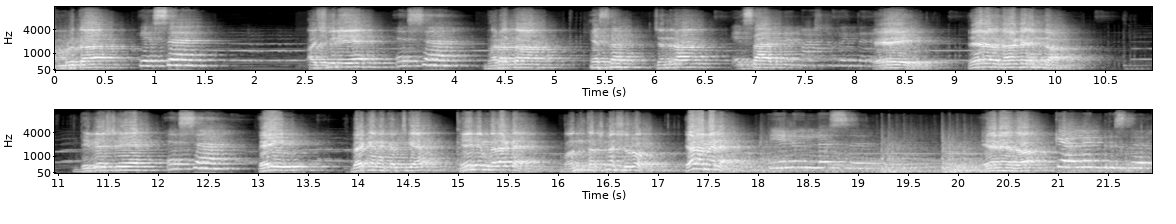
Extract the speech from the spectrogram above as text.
Amrita? Yes sir Ashwini? Yes sir Bharat? Yes sir Chandra? Yes sir. Master ಬೈತಾರೆ. ಏಯ್ ಏನದು ಗಲಾಟೆ ನಿಮ್ದ? ದಿವ್ಯಶ್ರೀ? ಎಸ್ ಸರ್ ಏಯ್ ಬೇಕೇನ ಖರ್ಚಿಗೆ ಏನ್ ನಿಮ್ ಗಲಾಟೆ? ಬಂದ ತಕ್ಷಣ ಶುರು. ಹೇಳ ಮೇಲೆ ಏನು ಇಲ್ಲ ಸರ್ ಏನೇ ಅದು? ಕ್ಯಾಲೆಂಡರ್ ಸರ್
